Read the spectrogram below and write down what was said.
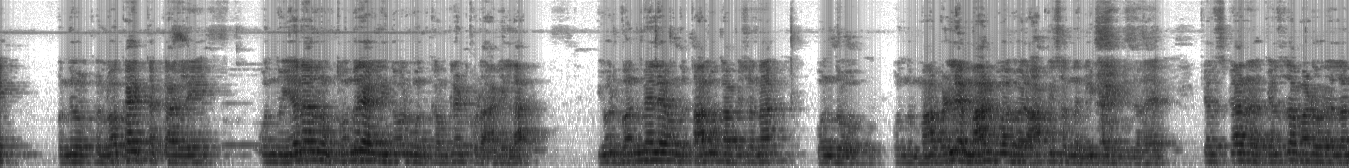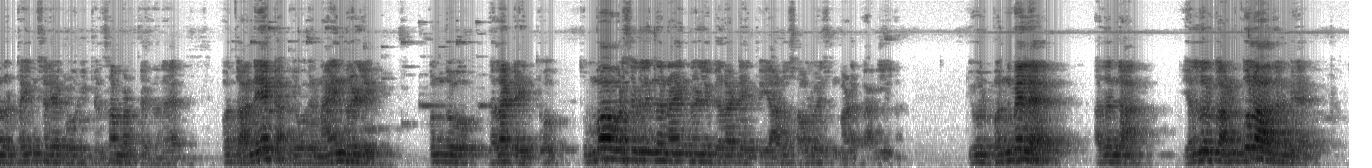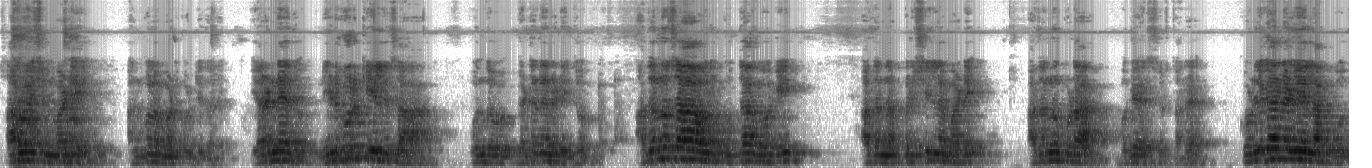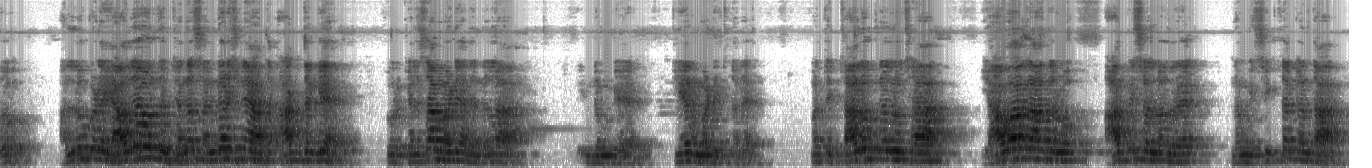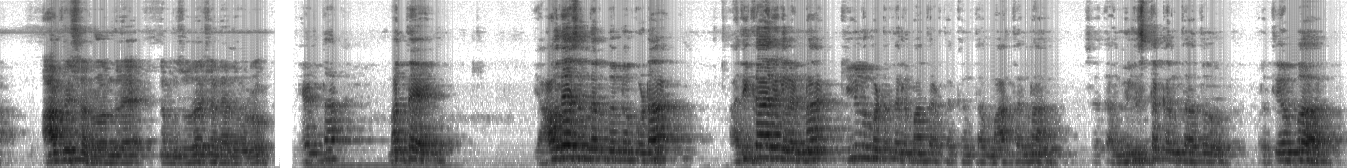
ಒಂದು ಲೋಕಾಯುಕ್ತಕ್ಕಾಗಲಿ, ಒಂದು ಏನಾದರೂ ಒಂದು ತೊಂದರೆ ಆಗಲಿ ಇದುವರೆಗೂ ಒಂದು ಕಂಪ್ಲೇಂಟ್ ಕೂಡ ಆಗಿಲ್ಲ. ಇವ್ರು ಬಂದ ಮೇಲೆ ಒಂದು ತಾಲೂಕು ಆಫೀಸನ್ನು ಒಂದು ಒಂದು ಮಾ, ಒಳ್ಳೆ ಮಾರ್ಗವಾಗಿ ಆಫೀಸನ್ನು ನೀಟಾಗಿ ಇಟ್ಟಿದ್ದಾರೆ. ಕೆಲಸಗಾರ, ಕೆಲಸ ಮಾಡೋರೆಲ್ಲನೂ ಟೈಮ್ ಸರಿಯಾಗಿ ಹೋಗಿ ಕೆಲಸ ಮಾಡ್ತಾ ಇದ್ದಾರೆ. ಮತ್ತು ಅನೇಕ, ಇವಾಗ ನಾಯಂದ್ರಳ್ಳಿ ಒಂದು ಗಲಾಟೆ ಇತ್ತು. ತುಂಬ ವರ್ಷಗಳಿಂದ ನಾಯಂದ್ರಳ್ಳಿ ಗಲಾಟೆ ಇತ್ತು. ಯಾರೂ ಸಾಲ್ವೇಷನ್ ಮಾಡೋಕ್ಕಾಗಲಿಲ್ಲ. ಇವ್ರು ಬಂದ ಮೇಲೆ ಅದನ್ನು ಎಲ್ಲರಿಗೂ ಅನುಕೂಲ ಆದಂಗೆ ಸಾಲ್ವೇಷನ್ ಮಾಡಿ ಅನುಕೂಲ ಮಾಡಿಕೊಟ್ಟಿದ್ದಾರೆ. ಎರಡನೇದು ನಿಡಗುರ್ಕಿಯಲ್ಲಿ ಸಹ ಒಂದು ಘಟನೆ ನಡೀತು. ಅದನ್ನು ಸಹ ಅವರು ಖುದ್ದಾಗಿ ಹೋಗಿ ಅದನ್ನು ಪರಿಶೀಲನೆ ಮಾಡಿ ಅದನ್ನು ಕೂಡ ಬಗೆಹರಿಸಿರ್ತಾರೆ. ಕೊಳ್ಳಿಗಾನಹಳ್ಳಿಯಲ್ಲಾಗ್ಬೋದು ಅಲ್ಲೂ ಕೂಡ ಯಾವುದೇ ಒಂದು ಜನ ಸಂಘರ್ಷಣೆ ಆದ, ಆಗ್ದಂಗೆ ಇವರು ಕೆಲಸ ಮಾಡಿ ಅದನ್ನೆಲ್ಲ ನಮಗೆ ಕ್ಲಿಯರ್ ಮಾಡಿರ್ತಾರೆ. ಮತ್ತು ತಾಲೂಕಿನಲ್ಲೂ ಸಹ ಯಾವಾಗಾದರೂ ಆಫೀಸಲ್ಲಿ ಹೋದರೆ ನಮಗೆ ಸಿಗ್ತಕ್ಕಂಥ ಆಫೀಸರು ಅಂದರೆ ನಮ್ಮ ಸುದರ್ಶನ್ ಯಾದವರು ಹೇಳ್ತಾ, ಮತ್ತೆ ಯಾವುದೇ ಸಂದರ್ಭದಲ್ಲೂ ಕೂಡ ಅಧಿಕಾರಿಗಳನ್ನ ಕೀಳು ಮಟ್ಟದಲ್ಲಿ ಮಾತಾಡ್ತಕ್ಕಂಥ ಮಾತನ್ನ ನಿಲ್ಲಿಸ್ತಕ್ಕಂಥದ್ದು ಪ್ರತಿಯೊಬ್ಬ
